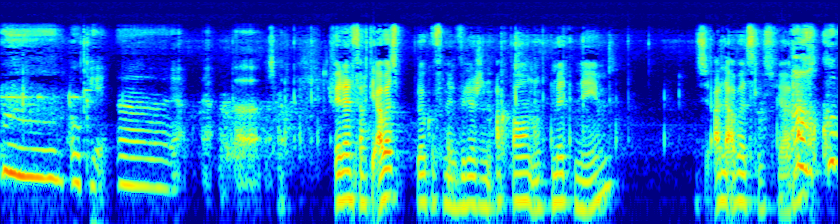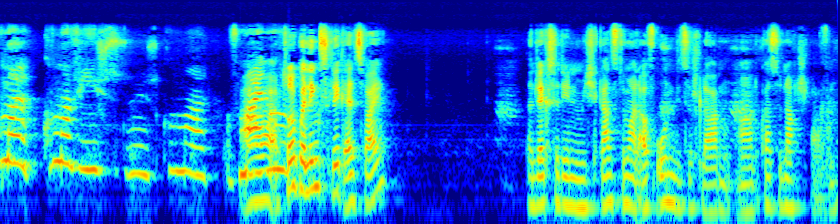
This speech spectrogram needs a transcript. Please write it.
Mm, Okay, äh, ja, ja, äh. Ich werde einfach die Arbeitsblöcke von den Villagern abbauen und mitnehmen. Dass sie alle arbeitslos werden. Ach, guck mal, guck mal, wie süß. Guck mal, auf Ah, meinem. drück mal Linksklick L2. Dann wechselt die nämlich ganz normal auf, ohne die zu schlagen. Ah, du kannst du nachts schlafen.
